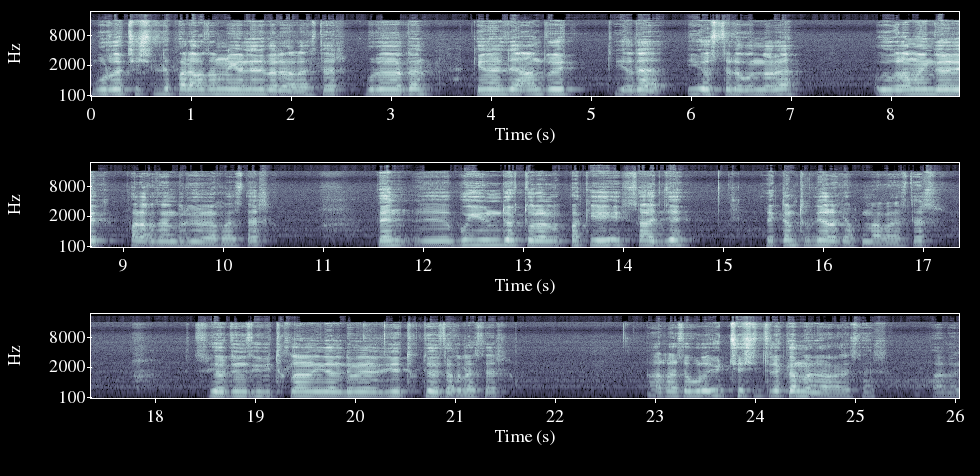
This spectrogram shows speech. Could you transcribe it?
Burada çeşitli para kazanma yerleri var arkadaşlar. Buralardan genelde Android ya da iOS telefonlara uygulama indirerek para kazandırıyor arkadaşlar. Ben e, bu 24 dolarlık bakiyeyi sadece reklam tıklayarak yaptım arkadaşlar. Gördüğünüz gibi tıklanan ilan ödemeleri diye tıklıyoruz arkadaşlar. Arkadaşlar burada 3 çeşit reklam var arkadaşlar. Pardon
